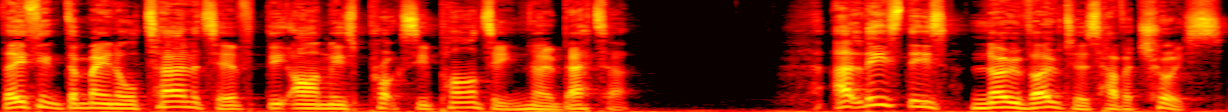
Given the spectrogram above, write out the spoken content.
They think the main alternative, the army's proxy party, know better. At least these no voters have a choice.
